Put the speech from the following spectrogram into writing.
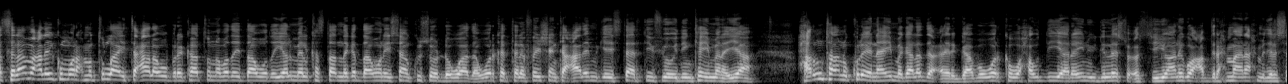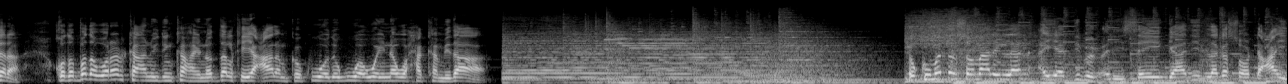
asalaamu calaykum waraxmatullaahi tacaala wabarakaatu nabaday daawadayaal meel kastaad naga daawanaysaan ku soo dhowaada warka telefishinka caalamiga ee star t v oo idinka imanaya. Xaruntaanu ku leenahay magaalada ceergaabo. Warka waxa u diyaaray inuu idinla socodsiiyo anigoo cabdiraxmaan axmed hilsara qodobada wararka aanu idinka hayno dalka iyo caalamka kuwooda ugu waaweyna waxaa ka mid a xukuumadda somalilan ayaa dib u celisay gaadiid laga soo dhacay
